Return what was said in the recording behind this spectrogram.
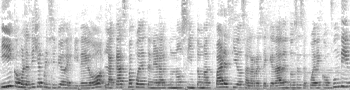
Y como les dije al principio del video, la caspa puede tener algunos síntomas parecidos a la resequedad, entonces se puede confundir,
